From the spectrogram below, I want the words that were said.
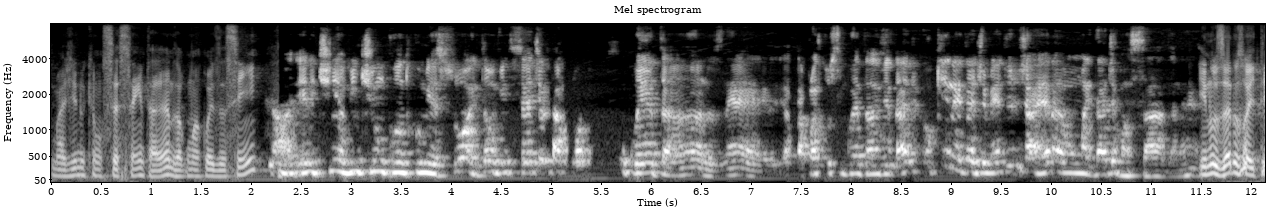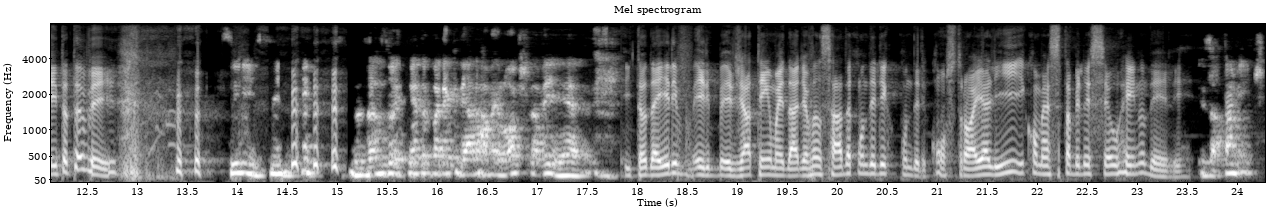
Imagino que uns 60 anos, alguma coisa assim. Não, ele tinha 21 quando começou, então 27 ele tá próximo 50 anos, né? Está próximo dos 50 anos de idade, o que na Idade Média já era uma idade avançada, né? E nos anos 80 também. Sim, sim. Nos anos 80, quando ele criaram Ravenloft, também era. Então daí ele, ele, ele, já tem uma idade avançada quando ele, quando ele constrói ali e começa a estabelecer o reino dele. Exatamente.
